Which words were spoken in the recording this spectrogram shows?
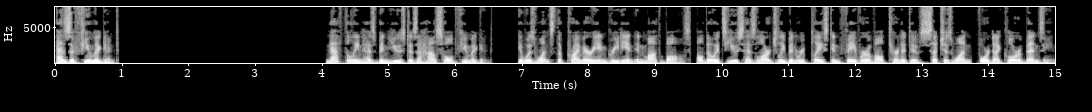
As a fumigant Naphthalene has been used as a household fumigant. It was once the primary ingredient in mothballs, although its use has largely been replaced in favor of alternatives such as 1,4-dichlorobenzene.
